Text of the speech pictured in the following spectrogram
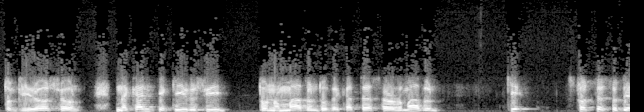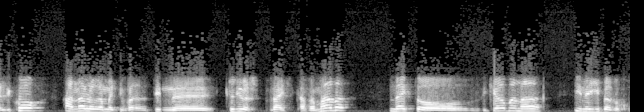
των κληρώσεων να κάνει και κλήρωση των ομάδων, των 14 ομάδων και στο, στο τελικό, ανάλογα με την, την ε, κλήρωση που θα έχει κάθε ομάδα, να έχει το δικαίωμα να είναι γηπέδοχο.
